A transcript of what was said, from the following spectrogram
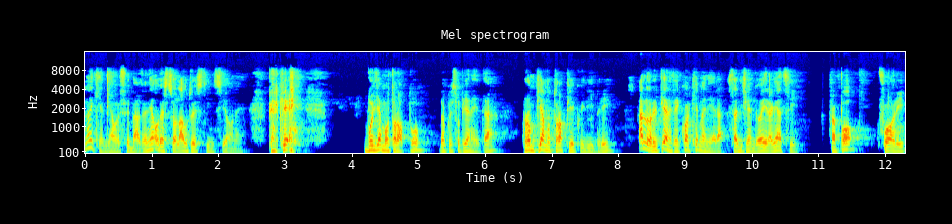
non è che andiamo verso il baratro, andiamo verso l'autoestinzione, perché vogliamo troppo da questo pianeta rompiamo troppi equilibri, allora il pianeta in qualche maniera sta dicendo, ehi ragazzi, fra un po' fuori,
